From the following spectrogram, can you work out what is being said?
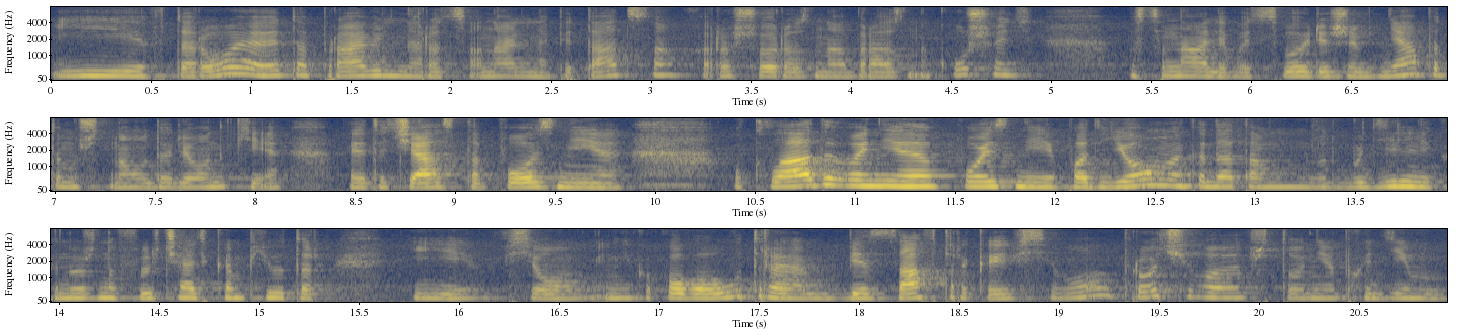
и второе – это правильно, рационально питаться, хорошо, разнообразно кушать, восстанавливать свой режим дня, потому что на удаленке это часто позднее укладывание, поздние подъемы, когда там вот будильник и нужно включать компьютер, и все, никакого утра без завтрака и всего прочего, что необходимо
